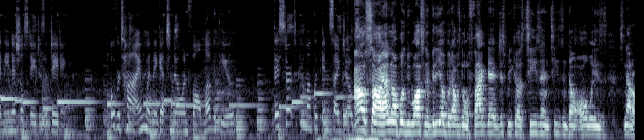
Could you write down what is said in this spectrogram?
in the initial stages of dating, over time, when they get to know and fall in love with you, they start to come up with inside jokes. I'm sorry, I know I'm supposed to be watching the video, but I was gonna fact that just because teasing and teasing don't always it's not a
